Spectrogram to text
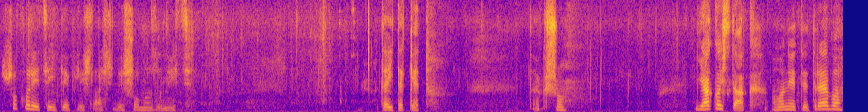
Що кориця йти прийшла сюди, що мазуниця. Та й таке то. Так що якось так. Гонити треба.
